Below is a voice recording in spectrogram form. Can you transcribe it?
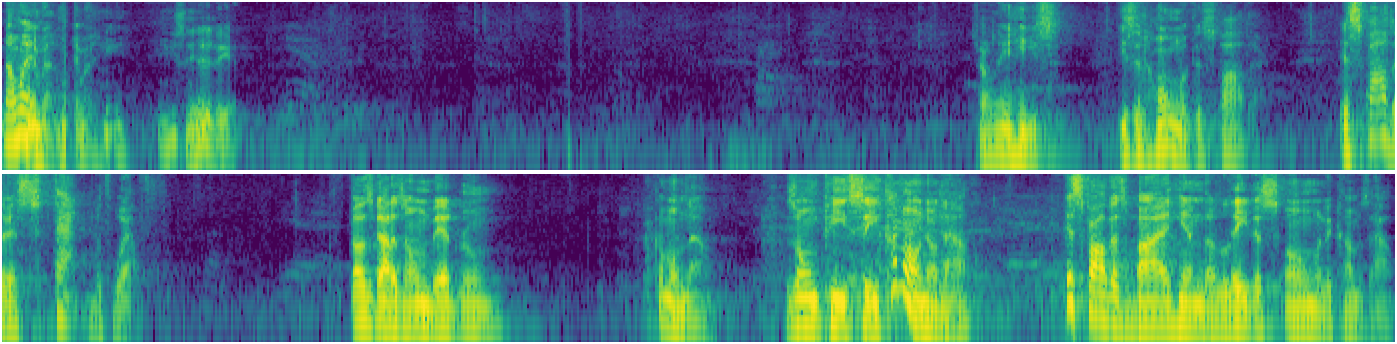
Now, wait a minute, wait a minute. He, he's an idiot. Charlene, he's He's at home with his father. His father is fat with wealth. Brother's got his own bedroom. Come on now. His own PC. Come on now. His father's buying him the latest phone when it comes out.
